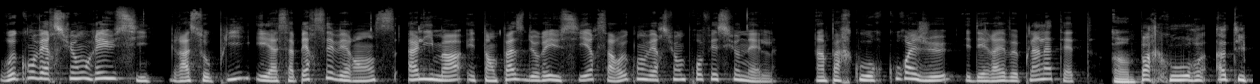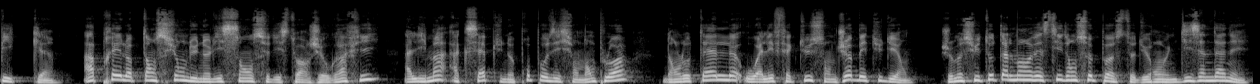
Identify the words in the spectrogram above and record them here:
Reconversion réussie. Grâce au pli et à sa persévérance, Alima est en passe de réussir sa reconversion professionnelle. Un parcours courageux et des rêves plein la tête. Un parcours atypique. Après l'obtention d'une licence d'histoire-géographie, Alima accepte une proposition d'emploi dans l'hôtel où elle effectue son job étudiant. Je me suis totalement investi dans ce poste durant une dizaine d'années,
